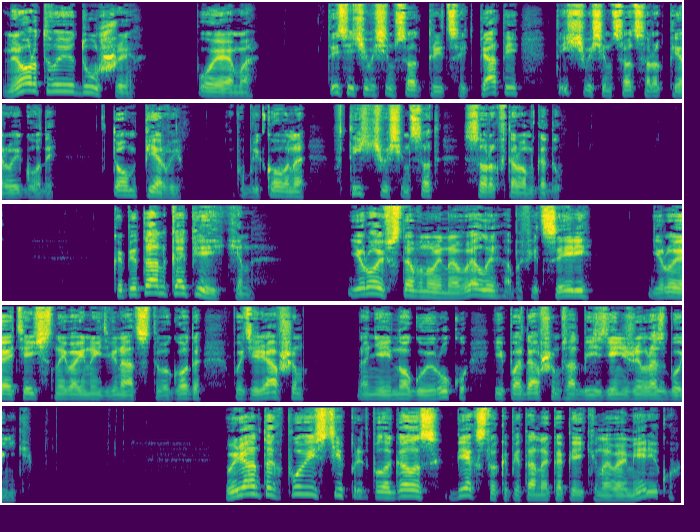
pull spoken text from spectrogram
Мертвые души. Поэма. 1835-1841 годы. Том 1. Опубликовано в 1842 году. Капитан Копейкин. Герой вставной новеллы об офицере, герое Отечественной войны 12 -го года, потерявшем на ней ногу и руку и подавшимся от безденежья в разбойники. В вариантах повести предполагалось бегство капитана Копейкина в Америку,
